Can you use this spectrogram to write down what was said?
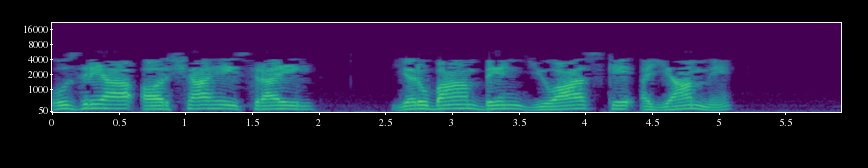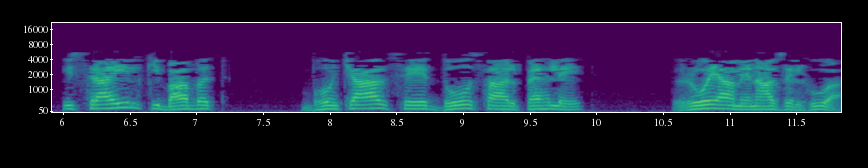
عزریا اور شاہ اسرائیل، یروبام بن یواس کے ایام میں اسرائیل کی بابت بھونچال سے دو سال پہلے رویا میں نازل ہوا۔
